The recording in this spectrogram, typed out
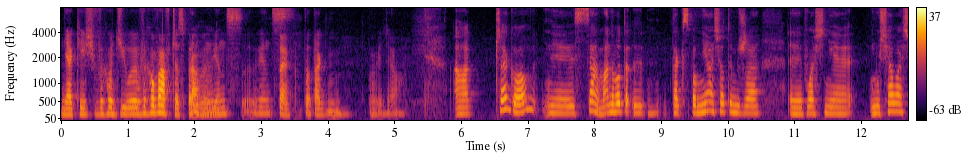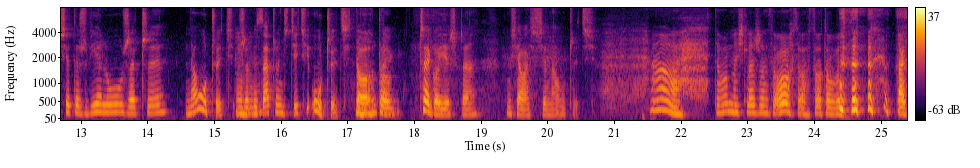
jakieś wychodziły wychowawcze sprawy, mhm. więc, więc tak. to tak bym powiedziała. A czego y, sama, no bo ta, y, tak wspomniałaś o tym, że właśnie musiałaś się też wielu rzeczy nauczyć, mhm. żeby zacząć dzieci uczyć. To, no, to tak. czego jeszcze musiałaś się nauczyć? Ach, to myślę, że to, to, to, to by tak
